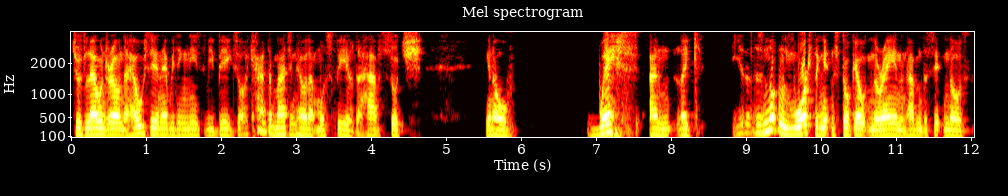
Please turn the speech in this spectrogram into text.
just lounge around the house and everything needs to be big. So I can't imagine how that must feel to have such, you know, wet and like you know, there's nothing worse than getting stuck out in the rain and having to sit in those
